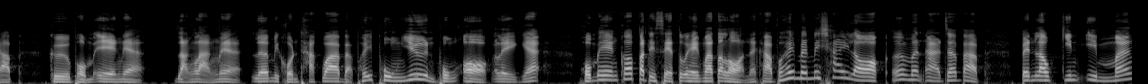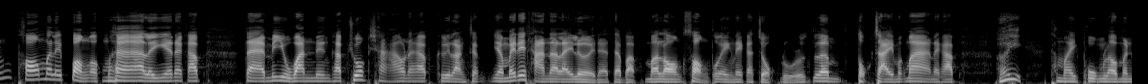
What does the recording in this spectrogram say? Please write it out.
ครับ คือผมเองเนี่ยหลังๆเนี่ยเริ่มมีคนทักว่าแบบเฮ้ยพุงยื่นพุงออกอะไรอย่างเงี้ยผมเองก็ปฏิเสธตัวเองมาตลอดนะครับว่าเฮ้ยมันไม่ใช่หรอกเออมันอาจจะแบบเป็นเรากินอิ่มมั้งท้องมาเลยป่องออกมาอะไรเงี้ยนะครับ แต่มีอยู่วันหนึ่งครับช่วงเช้านะครับ คือหลังจากยังไม่ได้ทานอะไรเลยนะแต่แบบมาลองส่องตัวเองในกระจกดูเริ่มตกใจมากๆนะครับเฮ้ยทำไมพุงเรามัน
